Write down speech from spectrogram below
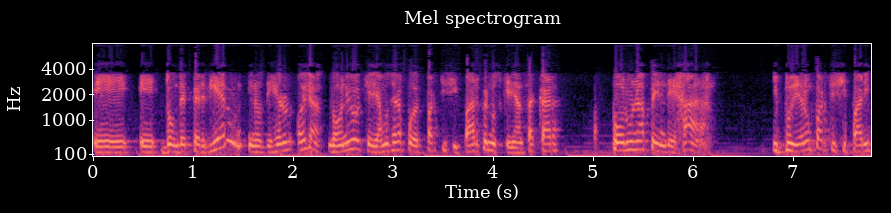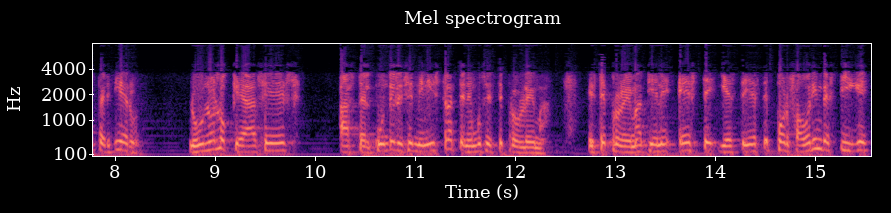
eh, eh, donde perdieron y nos dijeron, oiga, lo único que queríamos era poder participar, pero nos querían sacar por una pendejada. Y pudieron participar y perdieron. Lo uno lo que hace es hasta el punto de decir, ministra, tenemos este problema. Este problema tiene este y este y este. Por favor, investigue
